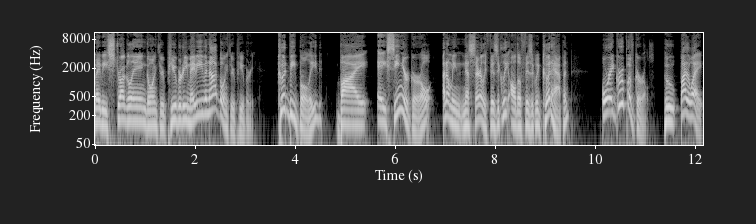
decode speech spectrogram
may be struggling, going through puberty, maybe even not going through puberty, could be bullied by a senior girl. I don't mean necessarily physically, although physically could happen, or a group of girls who, by the way,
